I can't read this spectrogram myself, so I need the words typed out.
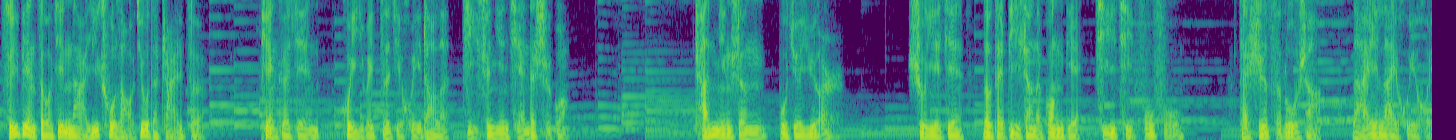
随便走进哪一处老旧的宅子，片刻间会以为自己回到了几十年前的时光。蝉鸣声不绝于耳，树叶间。露在地上的光点起起伏伏，在石子路上来来回回。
